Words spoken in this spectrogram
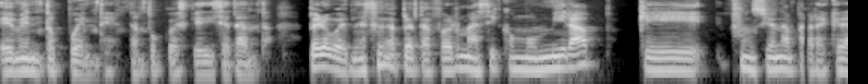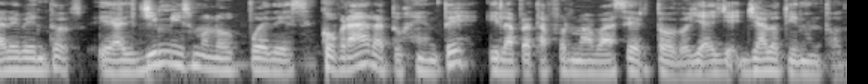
evento puente, tampoco es que dice tanto. Pero bueno, es una plataforma así como Meetup que funciona para crear eventos. Eh, allí mismo lo puedes cobrar a tu gente y la plataforma va a hacer todo, ya, ya lo tienen todo.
